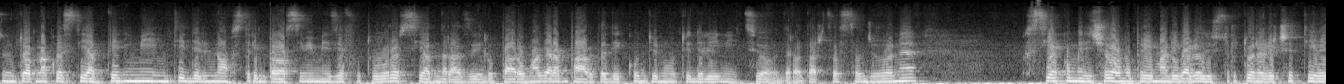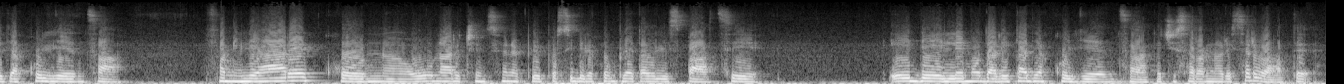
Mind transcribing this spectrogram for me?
intorno a questi avvenimenti dei nostri prossimi mesi a futuro si andrà a sviluppare una gran parte dei contenuti dell'inizio della terza stagione, sia come dicevamo prima a livello di strutture ricettive di accoglienza familiare con una recensione più possibile completa degli spazi e delle modalità di accoglienza che ci saranno riservate.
